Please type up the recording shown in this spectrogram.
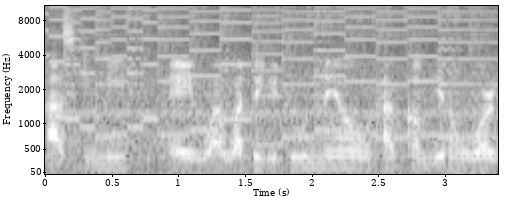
asking me, hey, what, what do you do now? How come you don't work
